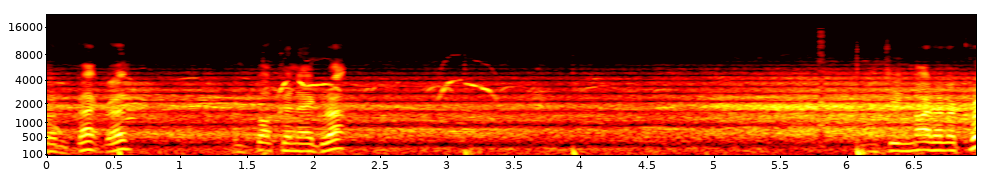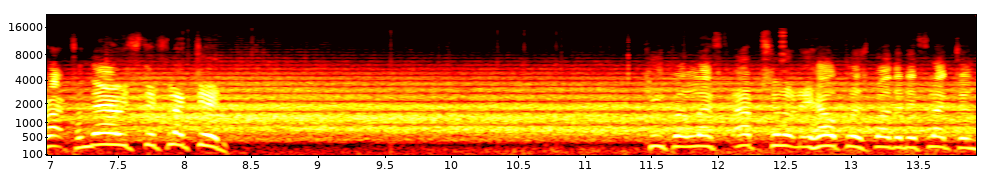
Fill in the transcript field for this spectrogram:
It back though. From Bocanegra. Martin might have a crack from there. It's deflected. Keeper left absolutely helpless by the deflection.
